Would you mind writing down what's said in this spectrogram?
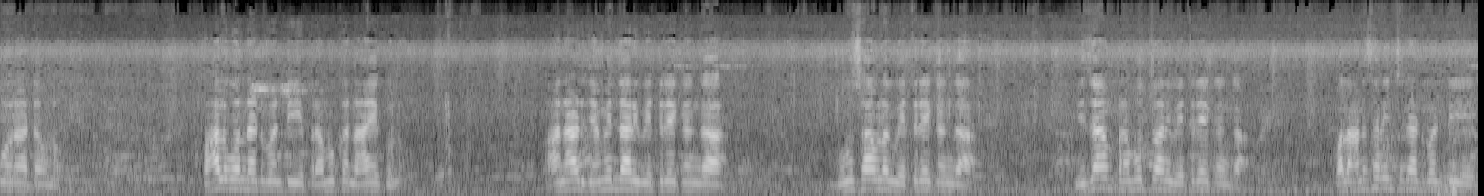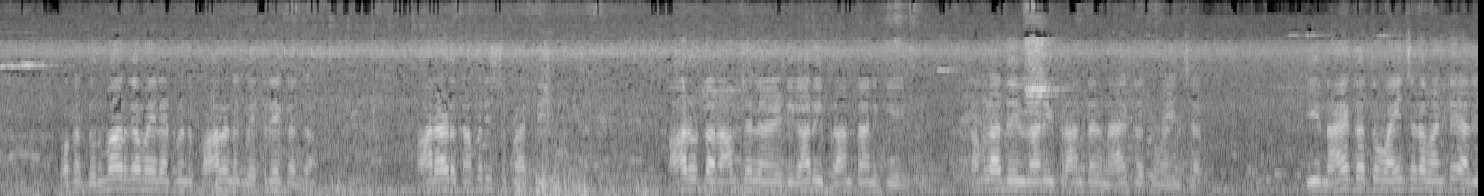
పోరాటంలో పాల్గొన్నటువంటి ప్రముఖ నాయకులు. ఆనాడు జమీందారికి వ్యతిరేకంగా భూస్వాములకు వ్యతిరేకంగా నిజాం ప్రభుత్వానికి వ్యతిరేకంగా వాళ్ళు అనుసరించినటువంటి ఒక దుర్మార్గమైనటువంటి పాలనకు వ్యతిరేకంగా ఆనాడు కమ్యూనిస్టు పార్టీ ఆరుట్ల రామచంద్రారెడ్డి గారు ఈ ప్రాంతానికి కమలాదేవి గారు ఈ ప్రాంతానికి నాయకత్వం వహించారు. ఈ నాయకత్వం వహించడం అంటే అది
